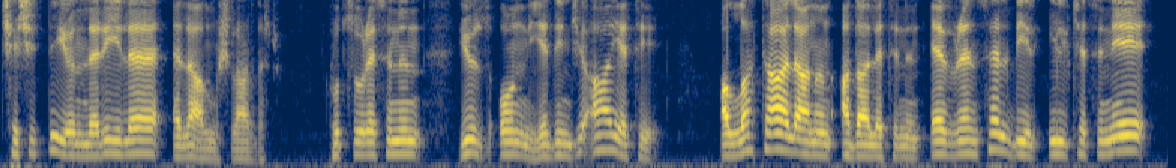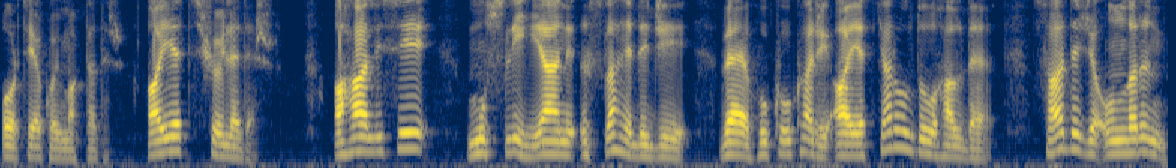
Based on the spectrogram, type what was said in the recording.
çeşitli yönleriyle ele almışlardır. Hud suresinin 117. ayeti Allah Teala'nın adaletinin evrensel bir ilkesini ortaya koymaktadır. Ayet şöyle der. Ahalisi muslih yani ıslah edici ve hukuka riayetkar olduğu halde sadece onların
